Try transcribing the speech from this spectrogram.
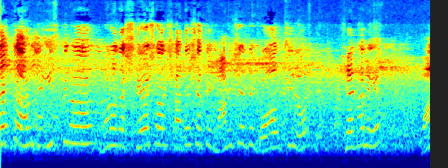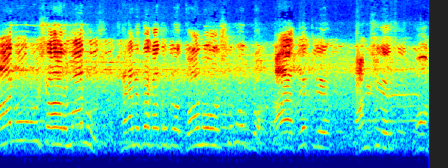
দেখতাম যে ইস্তিমা মোনাজা শেষ হওয়ার সাথে সাথে মানুষের যে দল ছিল, সেখানে মানুষ আর মানুষ। সেখানে দেখা যেত জন সমগ্র তা দেখলে মানুষের মন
